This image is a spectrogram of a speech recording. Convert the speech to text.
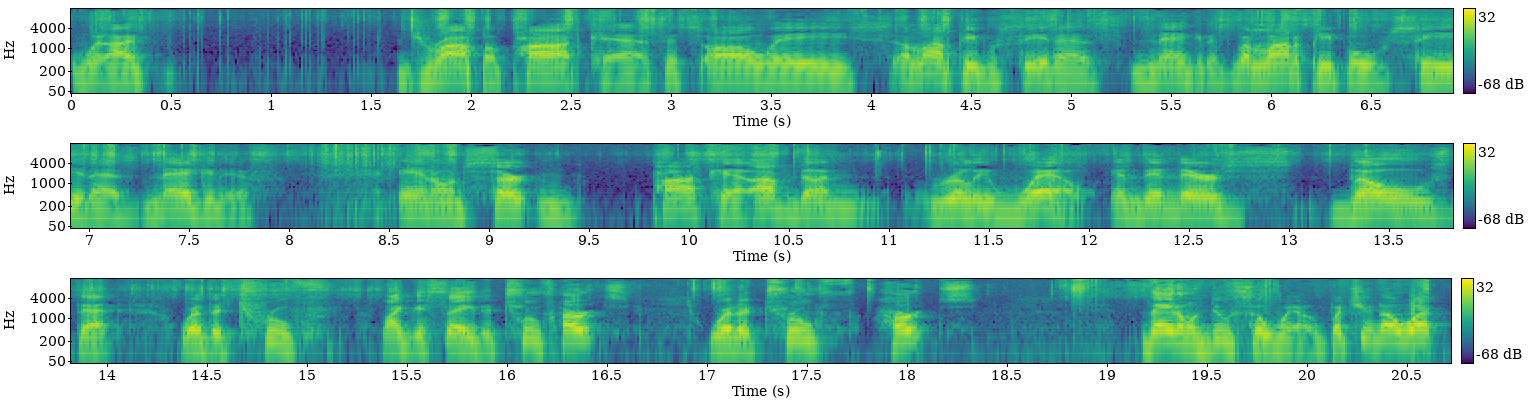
when I drop a podcast, it's always a lot of people see it as negative, but a lot of people see it as negative. And on certain podcasts, I've done really well. And then there's those that where the truth, like they say, the truth hurts, where the truth hurts, they don't do so well. But you know what?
